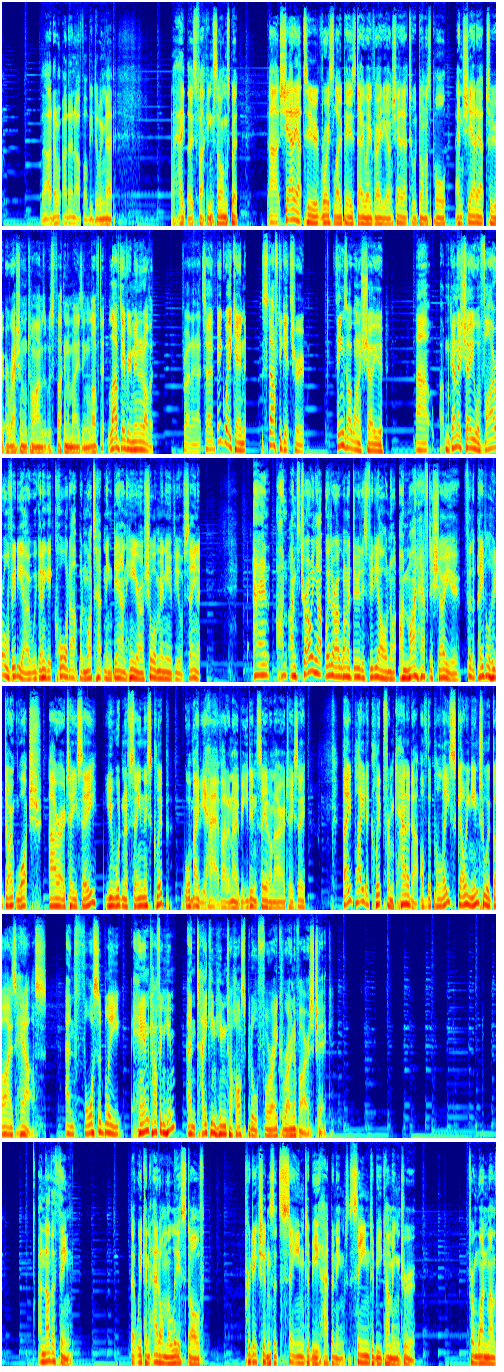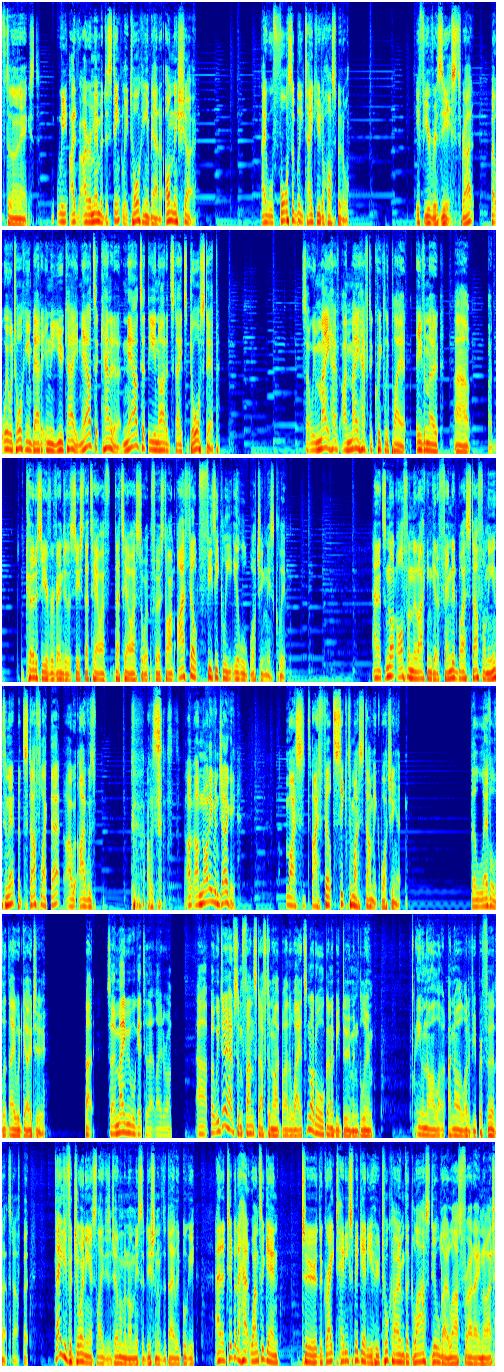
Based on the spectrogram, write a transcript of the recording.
I don't I don't know if I'll be doing that. I hate those fucking songs, but uh, shout out to Royce Lopez, Daywave Radio, and shout out to Adonis Paul, and shout out to Irrational Times. It was fucking amazing. Loved it. Loved every minute of it. Friday night. So big weekend, stuff to get through, things I want to show you. Uh, I'm going to show you a viral video. We're going to get caught up on what's happening down here. I'm sure many of you have seen it. And I'm, I'm throwing up whether I want to do this video or not. I might have to show you. For the people who don't watch ROTC, you wouldn't have seen this clip. Or maybe you have, I don't know, but you didn't see it on ROTC. They played a clip from Canada of the police going into a guy's house and forcibly handcuffing him and taking him to hospital for a coronavirus check. Another thing that we can add on the list of predictions that seem to be happening, seem to be coming true from one month to the next. We, I, I remember distinctly talking about it on this show. They will forcibly take you to hospital if you resist, right? But we were talking about it in the UK. Now it's at Canada. Now it's at the United States doorstep. So we may have, I may have to quickly play it, even though, uh, courtesy of Revenge of the Cis, that's how I, that's how I saw it the first time. I felt physically ill watching this clip. And it's not often that I can get offended by stuff on the internet, but stuff like that, I, I was, I was, I'm not even joking. My, I felt sick to my stomach watching it the level that they would go to. But so maybe we'll get to that later on. Uh, but we do have some fun stuff tonight, by the way. It's not all going to be doom and gloom, even though lot, I know a lot of you prefer that stuff. But thank you for joining us, ladies and gentlemen, on this edition of the Daily Boogie. And a tip of the hat once again to the great Teddy Spaghetti, who took home the glass dildo last Friday night.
